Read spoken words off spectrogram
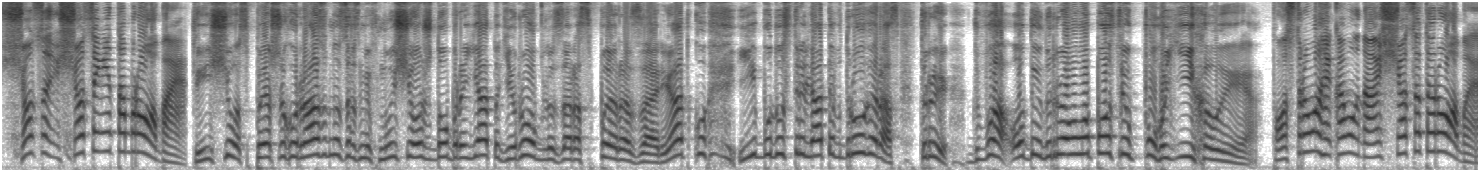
Що це, що це він там робить? Ти що, з першого разу не зрозумів? Ну що ж, добре, я тоді роблю зараз перезарядку і буду стріляти в другий раз. Три, два, один, робимо постріл, поїхали! Постривай, кавуна, що це ти робиш?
